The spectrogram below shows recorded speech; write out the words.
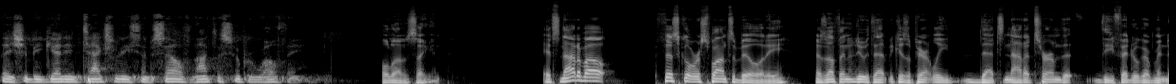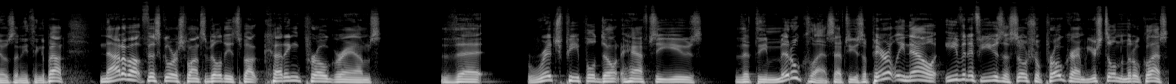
They should be getting tax relief themselves, not the super wealthy. Hold on a second. It's not about fiscal responsibility Has nothing to do with that because apparently that's not a term that the federal government knows anything about. Not about fiscal responsibility. It's about cutting programs that rich people don't have to use that the middle class have to use. Apparently, now, even if you use a social program, you're still in the middle class.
